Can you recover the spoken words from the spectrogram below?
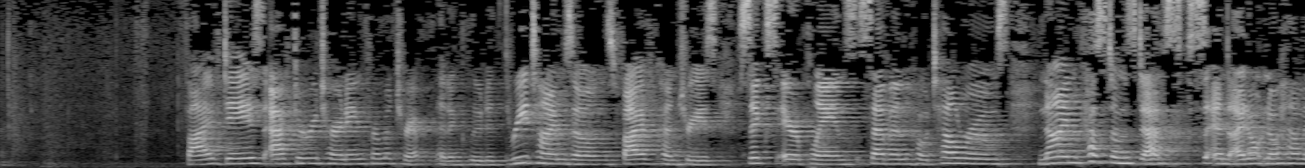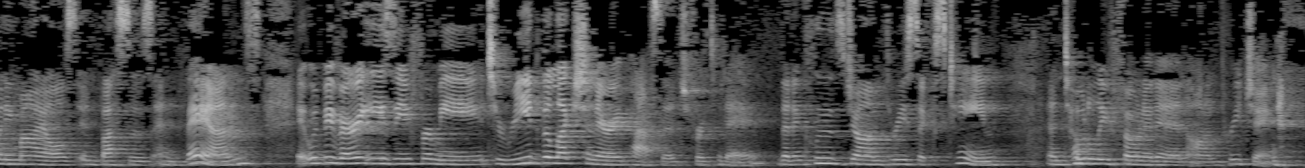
Five days after returning from a trip that included three time zones, five countries, six airplanes, seven hotel rooms, nine customs desks, and I don't know how many miles in buses and vans, it would be very easy for me to read the lectionary passage for today that includes John 3.16 and totally phone it in on preaching.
